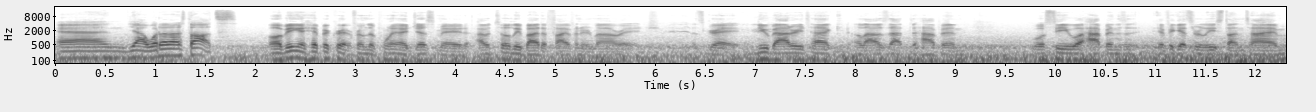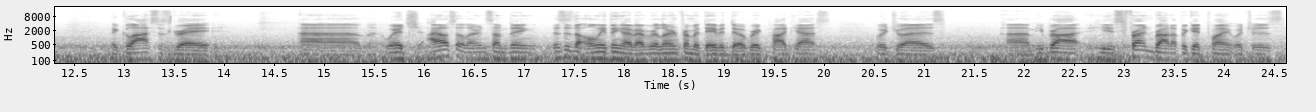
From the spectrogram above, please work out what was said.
And yeah, what are our thoughts? Well, being a hypocrite from the point I just made, I would totally buy the 500 mile range. That's great. New battery tech allows that to happen. We'll see what happens if it gets released on time. The glass is great. Um, which I also learned something. This is the only thing I've ever learned from a David Dobrik podcast, which was um, he brought his friend brought up a good point, which was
